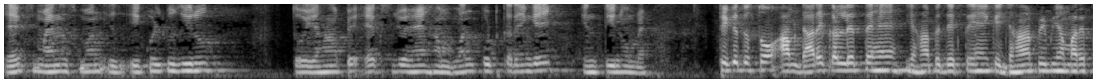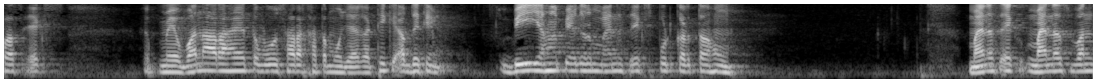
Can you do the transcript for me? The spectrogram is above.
x minus one is equal to zero तो यहाँ पे एक्स जो है, हम वन पुट करेंगे इन तीनों में। ठीक है दोस्तों, हम डायरेक्ट कर लेते हैं। यहाँ पे देखते हैं कि जहाँ पे भी हमारे पास एक्स में वन आ रहा है तो वो सारा ख़त्म हो जाएगा। ठीक है, अब देखें। बी यहाँ पे अगर माइनस एक्स पुट करता हूँ माइनस एक्स माइनस वन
